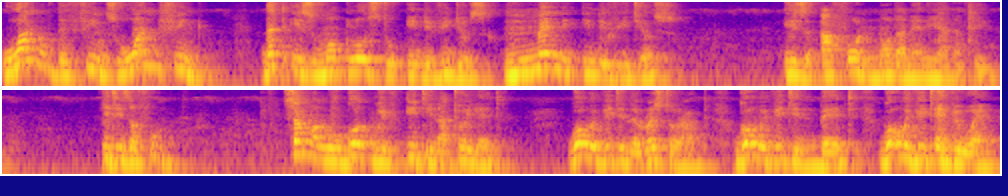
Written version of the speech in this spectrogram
one of the things, one thing that is more close to individuals, many individuals, is a phone more than any other thing. It is a phone. Someone will go with it in a toilet, go with it in the restaurant, go with it in bed, go with it everywhere.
